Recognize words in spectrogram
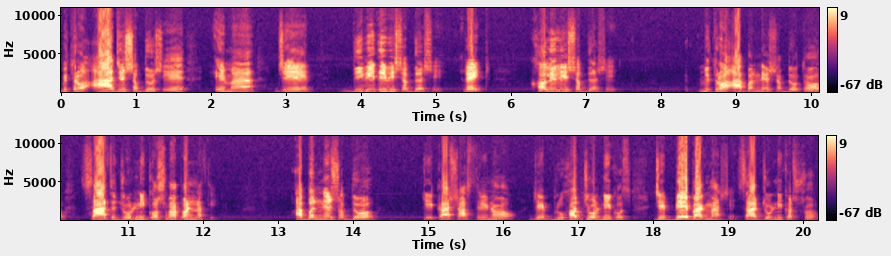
મિત્રો, આ જે શબ્દો છે, એમાં જે દીવી દીવી શબ્દ છે રાઈટ ખલીલી શબ્દ છે. મિત્રો, આ બંને શબ્દો તો સાત જોડણી કોષમાં પણ નથી. આ બંને શબ્દો કેકા શાસ્ત્રીનો જે બૃહદ જોડણી કોષ, જે બે ભાગમાં છે, સાત જોડણી કરશો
